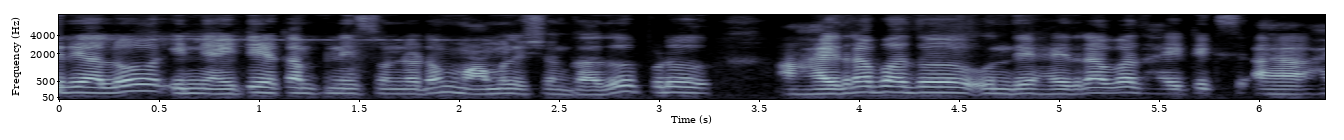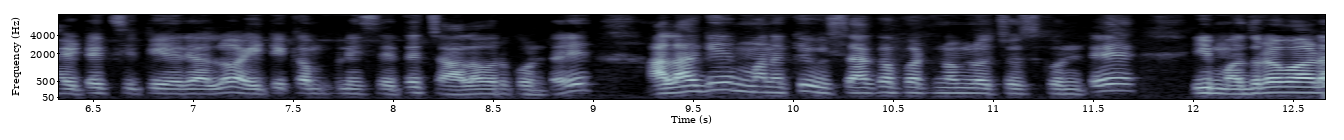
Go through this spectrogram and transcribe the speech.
ఏరియాలో ఇన్ని ఐటీ కంపెనీస్ ఉండడం మామూలు విషయం కాదు. ఇప్పుడు హైదరాబాద్ ఉంది. హైదరాబాద్ హైటెక్ హైటెక్ సిటీ ఏరియాలో ఐటీ కంపెనీస్ అయితే చాలా వరకు ఉంటాయి. అలాగే మనకి విశాఖపట్నంలో చూసుకుంటే ఈ మధురవాడ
